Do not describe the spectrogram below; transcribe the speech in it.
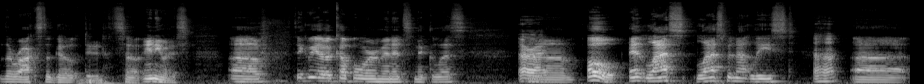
the Rock's the goat, dude. So, anyways, uh, I think we have a couple more minutes, Nicholas. All right. Um, oh, and last last but not least, Uh huh. uh,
